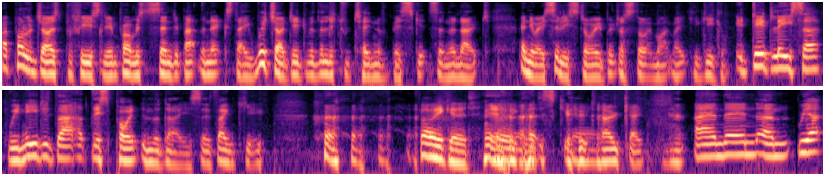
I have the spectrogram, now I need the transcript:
I apologised profusely and promised to send it back the next day, which I did with a little tin of biscuits and a note. Anyway, silly story, but just thought it might make you giggle. It did, Lisa. We needed that at this point in the day, so thank you. Very good. Very Yeah, good. that's good. Yeah. Okay. And then um, we had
